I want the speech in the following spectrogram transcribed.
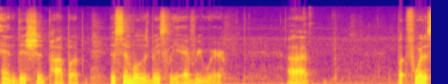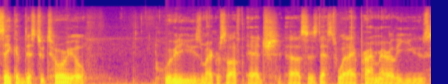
and this should pop up. This symbol is basically everywhere. Uh, but for the sake of this tutorial, we're going to use Microsoft Edge uh, since that's what I primarily use.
